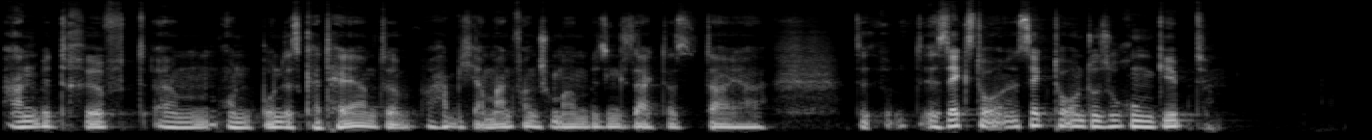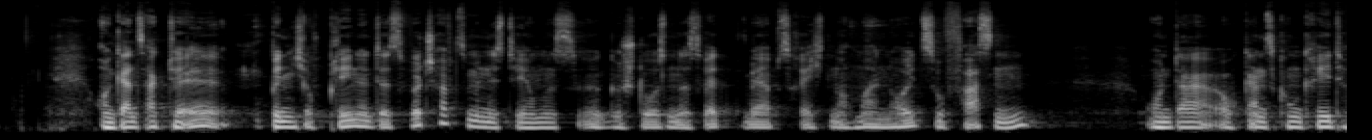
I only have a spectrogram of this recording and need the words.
anbetrifft ähm, und Bundeskartellamt, da habe ich am Anfang schon mal ein bisschen gesagt, dass da ja Sektor, Sektoruntersuchungen gibt. Und ganz aktuell bin ich auf Pläne des Wirtschaftsministeriums äh, gestoßen, das Wettbewerbsrecht nochmal neu zu fassen und da auch ganz konkret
